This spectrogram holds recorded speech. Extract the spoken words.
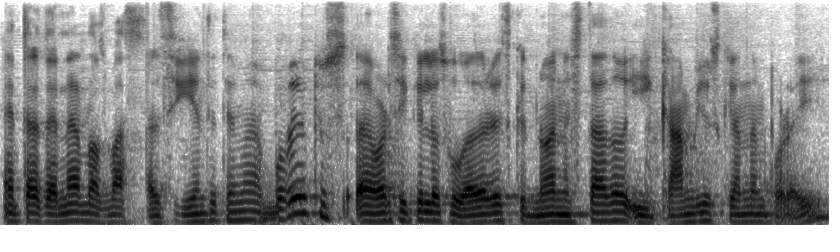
entretenernos más. Al siguiente tema. Bueno, pues ahora sí que los jugadores que no han estado y cambios que andan por ahí.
